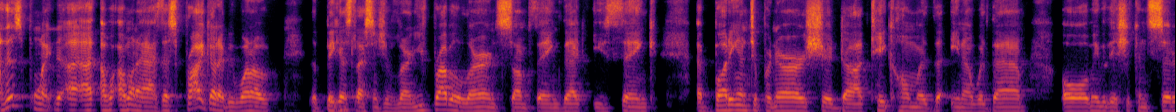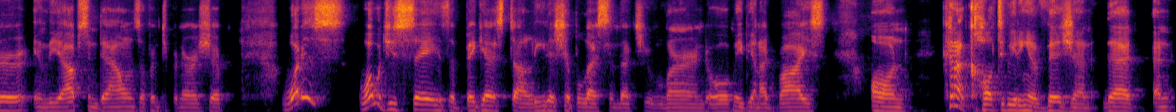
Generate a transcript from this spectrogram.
at this point, I, I, I want to ask. That's probably got to be one of the biggest lessons you've learned. You've probably learned something that you think a budding entrepreneur should uh, take home with you know with them, or maybe they should consider in the ups and downs of entrepreneurship. What is what would you say is the biggest uh, leadership lesson that you've learned, or maybe an advice on kind of cultivating a vision that and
